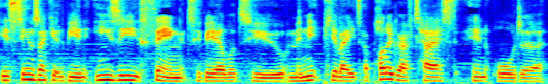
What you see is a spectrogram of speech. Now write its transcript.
It seems like it would be an easy thing to be able to manipulate a polygraph test in order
